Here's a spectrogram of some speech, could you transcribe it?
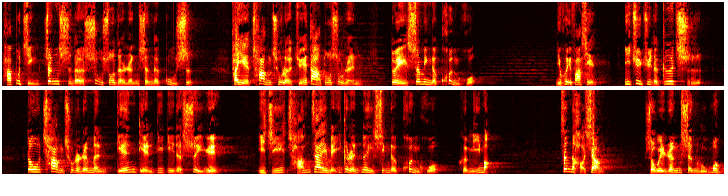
它不仅真实的诉说着人生的故事，它也唱出了绝大多数人对生命的困惑。你会发现一句句的歌词。都唱出了人们点点滴滴的岁月，以及藏在每一个人内心的困惑和迷茫。真的好像所谓人生如梦，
